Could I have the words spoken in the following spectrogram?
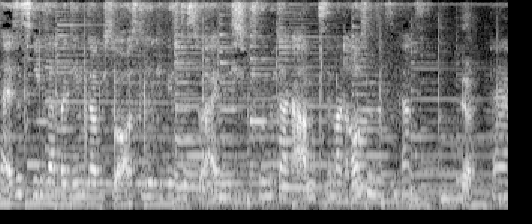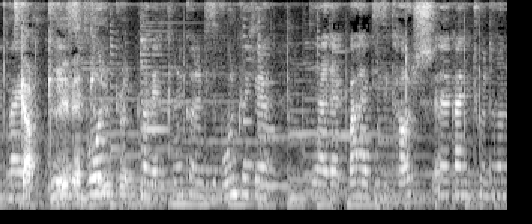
da ist es, wie gesagt, bei dem, glaube ich, so ausgelegt gewesen, dass du eigentlich Frühmittag, abends immer draußen sitzen kannst. Ja. Äh, Es gab Grill, wir hätten grillen können. Genau, wir hätten grillen können und diese Wohnküche, ja, da war halt diese Couch-Garnitur drin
